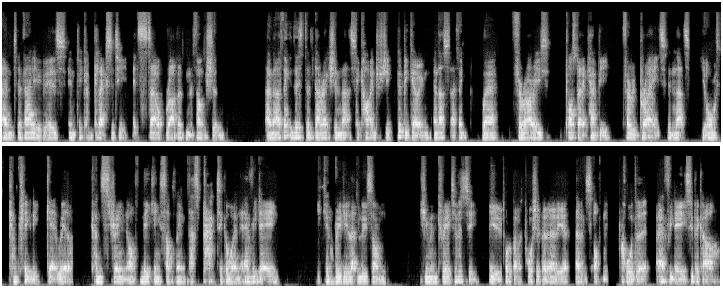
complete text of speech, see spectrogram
and the value is in the complexity itself rather than the function. And I think this is the direction that the car industry could be going. And that's, I think, where Ferrari's prospect can be very bright in that you almost completely get rid of constraint of making something that's practical and everyday. You can really let loose on human creativity. You talked about Porsche a bit earlier. Evans often called the everyday supercar.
